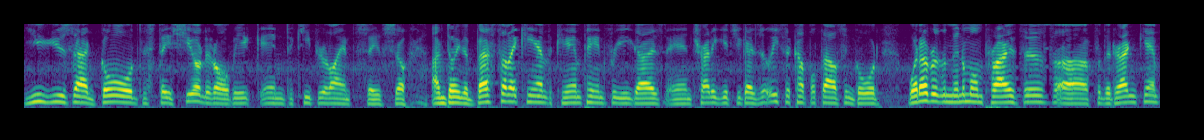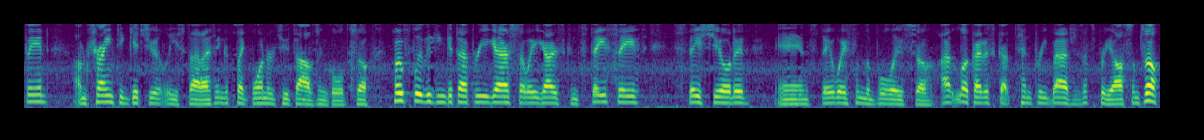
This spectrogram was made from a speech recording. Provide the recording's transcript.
you use that gold to stay shielded all week and to keep your alliance safe. So I'm doing the best that I can to campaign for you guys and try to get you guys at least a couple thousand gold. Whatever the minimum prize is uh, for the Dragon campaign, I'm trying to get you at least that. I think it's like one or 2,000 gold. So hopefully we can get that for you guys so that way you guys can stay safe, stay shielded, and stay away from the bullies. So I, look, I just got 10 free badges. That's pretty awesome. So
